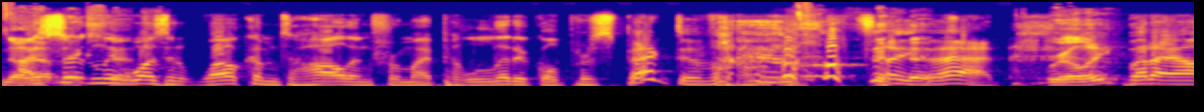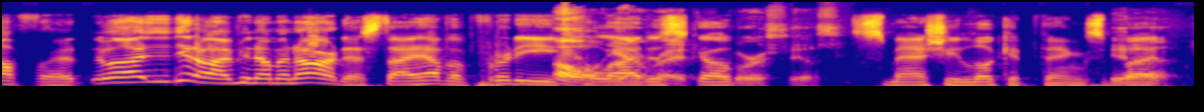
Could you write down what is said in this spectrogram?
no, I certainly wasn't welcome to Holland from my political perspective. I'll tell you that. really? But I offer it. Well, you know, I mean, I'm an artist. I have a pretty oh, kaleidoscope, yeah, right. course, yes. smashy look at things. Yeah. But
